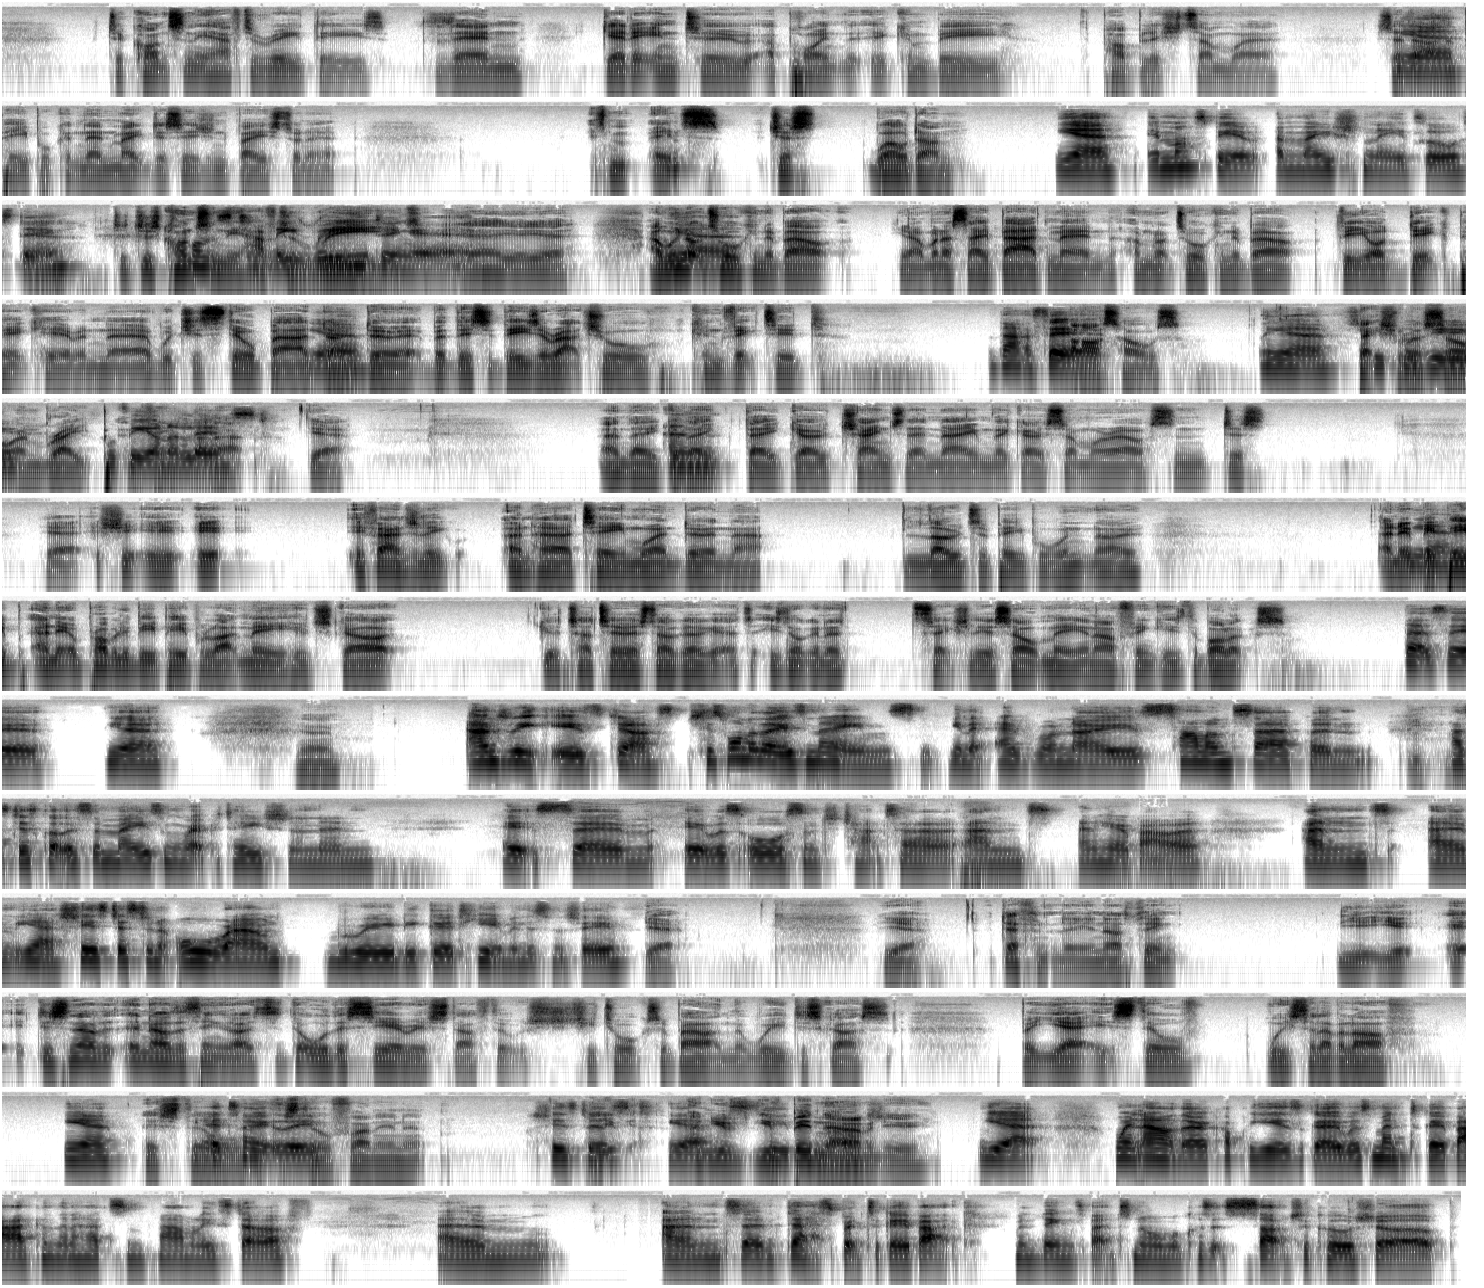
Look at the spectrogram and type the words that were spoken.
to constantly have to read these, then get it into a point that it can be published somewhere, so that other people can then make decisions based on it. It's it's just well done. Yeah. It must be emotionally exhausting. Yeah. To just constantly, have to Constantly read. it. Yeah, yeah, yeah. And we're not talking about, you know, when I say bad men, I'm not talking about the odd dick pic here and there, which is still bad. Yeah. Don't do it. But this, these are actual convicted That's it. assholes, Yeah. sexual assault and rape. will and be on a like that. list. Yeah. And they they they go change their name. They go somewhere else and just yeah. If she it, it, if Angelique and her team weren't doing that, loads of people wouldn't know. And it'd Yeah. be people, and it'll probably be people like me who just go, oh, "Good tattooist, I'll go get." T- he's not going to sexually assault me, and I think he's the bollocks. That's it. Yeah. Yeah. Angelique is just, she's one of those names, you know, everyone knows. Salon Serpent Mm-hmm. has just got this amazing reputation and it's um it was awesome to chat to her and and hear about her. And um yeah, she's just an all-round really good human, isn't she? Yeah, yeah, definitely. And I think you, you, it, there's another another thing like all the serious stuff that she talks about and that we discuss, but yeah, it's still we still have a laugh. Yeah, It's still Yeah, it's totally. still funny, is it? she's just yeah. and you've you've been there, haven't you? yeah went out there a couple of years ago was meant to go back and then i had some family stuff um and um, desperate to go back when things back to normal because it's such a cool shop.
